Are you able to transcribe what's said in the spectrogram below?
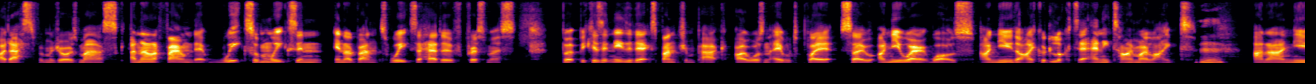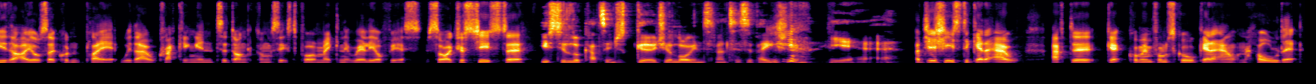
I'd asked for Majora's Mask, and then I found it weeks and weeks in in advance, weeks ahead of Christmas. But because it needed the expansion pack, I wasn't able to play it. So I knew where it was. I knew that I could look at it any time I liked. Mm. And I knew that I also couldn't play it without cracking into Donkey Kong 64 and making it really obvious. So I just used to used to look at it and just gird your loins in anticipation. Yeah. yeah. I just used to get it out after get coming from school, get it out and hold it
